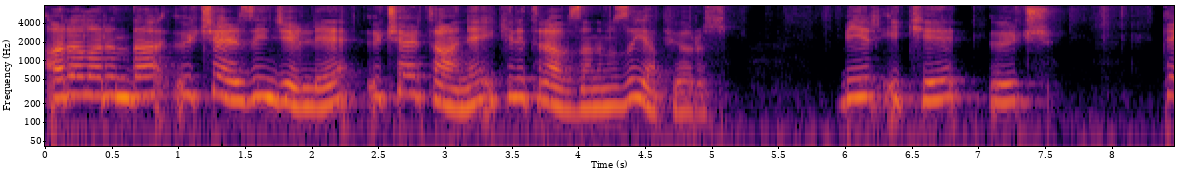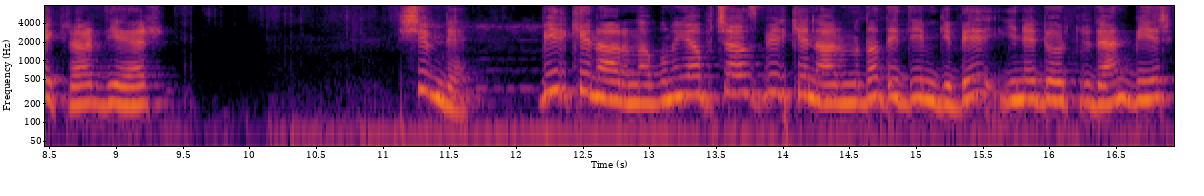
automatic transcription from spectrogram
aralarında üçer zincirli üçer tane ikili trabzanımızı yapıyoruz. 1 2 3 tekrar diğer Şimdi bir kenarına bunu yapacağız. Bir kenarını da dediğim gibi yine dörtlüden bir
